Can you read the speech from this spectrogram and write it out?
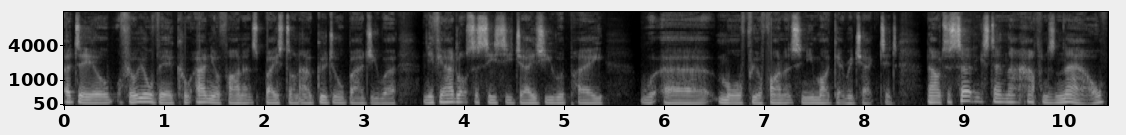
a deal for your vehicle and your finance based on how good or bad you were. And if you had lots of CCJs, you would pay uh, more for your finance, and you might get rejected. Now, to a certain extent, that happens now,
